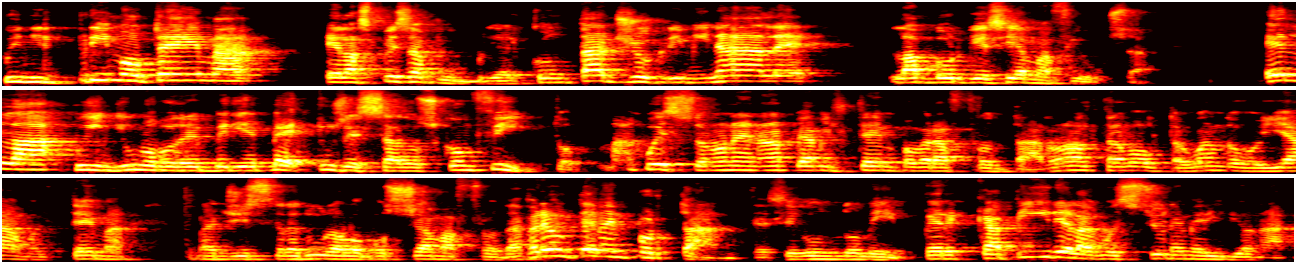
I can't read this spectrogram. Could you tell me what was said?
Quindi il primo tema è la spesa pubblica, il contagio criminale, la borghesia mafiosa. E là quindi uno potrebbe dire, beh, tu sei stato sconfitto, ma questo non è, non abbiamo il tempo per affrontarlo. Un'altra volta, quando vogliamo, il tema magistratura lo possiamo affrontare. Però è un tema importante, secondo me, per capire la questione meridionale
